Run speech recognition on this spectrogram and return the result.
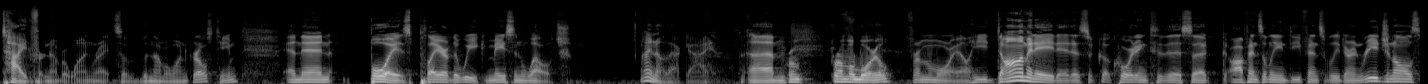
tied for number one, right? So the number one girls team, and then Boys Player of the Week, Mason Welch. I know that guy. Um, from from Memorial. From Memorial, he dominated as according to this uh, offensively and defensively during regionals.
